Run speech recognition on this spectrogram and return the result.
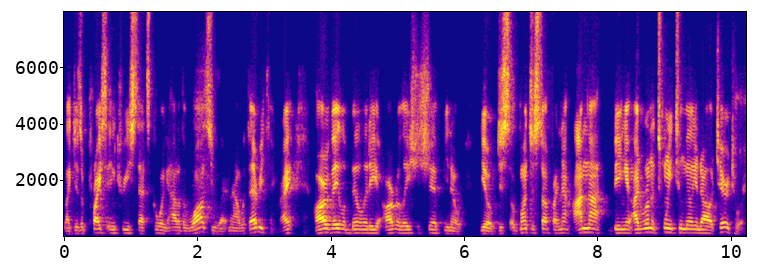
Like there's a price increase that's going out of the wazoo right now with everything, right? Our availability, our relationship, you know, you know, just a bunch of stuff right now. I'm not being, I run a $22 million territory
